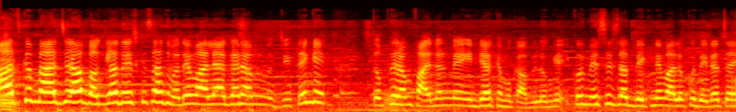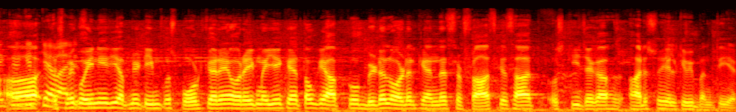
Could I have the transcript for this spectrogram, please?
आज का मैच जो है बांग्लादेश के साथ होने वाले अगर हम जीतेंगे तो फिर हम फाइनल में इंडिया के मुकाबले होंगे। कोई मैसेज आप देखने वालों को देना चाहेंगे इसमें? कोई नहीं जी अपनी टीम को सपोर्ट करें और एक मैं ये कहता हूँ कि आपको मिडल ऑर्डर के अंदर सरफराज के साथ उसकी जगह हारिस सुहेल की भी बनती है।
